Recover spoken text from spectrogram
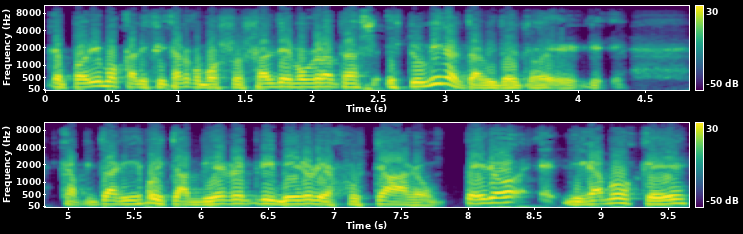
que podríamos calificar como socialdemócratas estuvieron también dentro del capitalismo y también reprimieron y ajustaron. Pero eh, digamos que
